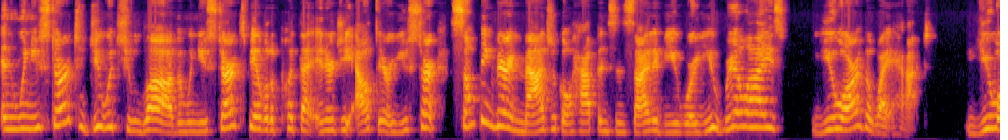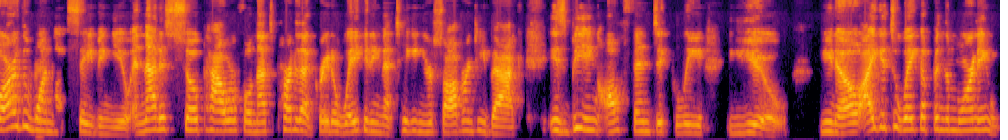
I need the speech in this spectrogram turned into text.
And when you start to do what you love and when you start to be able to put that energy out there, you start something very magical happens inside of you where you realize you are the white hat. You are the one that's saving you. And that is so powerful. And that's part of that great awakening that taking your sovereignty back is being authentically you. You know, I get to wake up in the morning,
